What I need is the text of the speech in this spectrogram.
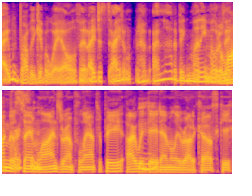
I would probably give away all of it. I just I don't have I'm not a big money motivated Along those person. same lines around philanthropy, I would Mhm. date Emily Ratajkowski.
